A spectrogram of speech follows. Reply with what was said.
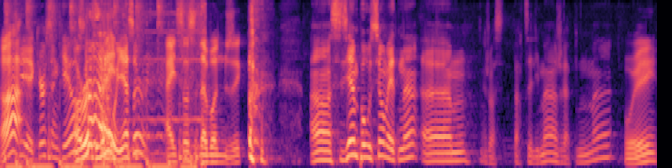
Ah! Curse and Chaos. All right. Oh, yes, sir. Hey, ça, c'est de la bonne musique. En sixième position maintenant, euh, je vais partir l'image rapidement. Oui.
